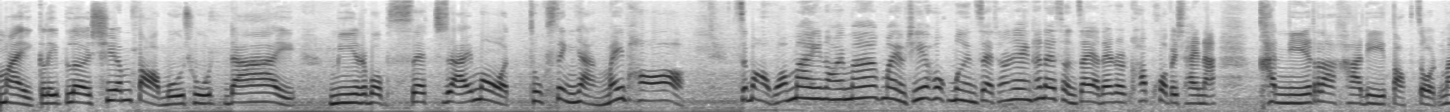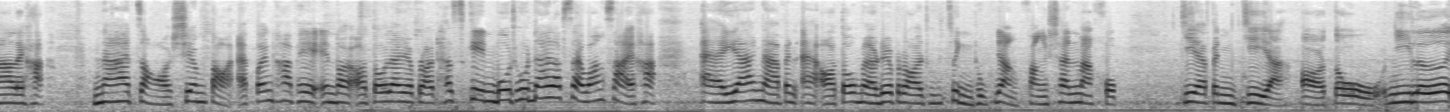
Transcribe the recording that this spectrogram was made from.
ใหม่กริปเลยเชื่อมต่อบลูทูธได้ มีระบบเซตไดโหมดทุกสิ่งอย่างไม่พอ จะบอกว่าไม่น้อยมากมาอยู่ที่ 67,000เท่านั้นเอง ถ้าใดสนใจอยากได้รถครอบครัวไปใช้นะ คันนี้ราคาดีตอบโจทย์มากเลยค่ะ หน้าจอเชื่อมต่อ Apple CarPlay Android Auto ได้เรียบร้อยทัชสกรีนบลูทูธได้รับสายว่างสายค่ะแอร์แยกนะเป็นแอร์ออโต้มาแล้วเรียบร้อยทุกสิ่งทุกอย่างฟังก์ชันมาครบ เกียร์เป็นเกียร์ออโต้นี่เลย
